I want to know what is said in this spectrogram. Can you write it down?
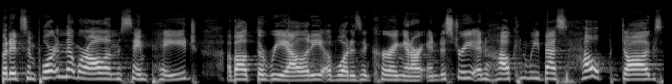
But it's important that we're all on the same page about the reality of what is occurring in our industry and how can we best help dogs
